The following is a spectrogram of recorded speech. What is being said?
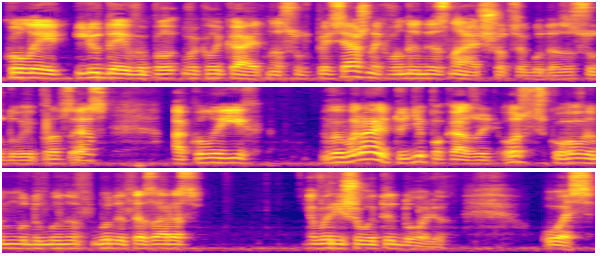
коли людей викликають на суд присяжних, вони не знають, що це буде за судовий процес. А коли їх вибирають, тоді показують, ось з кого ви будете зараз вирішувати долю. Ось.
